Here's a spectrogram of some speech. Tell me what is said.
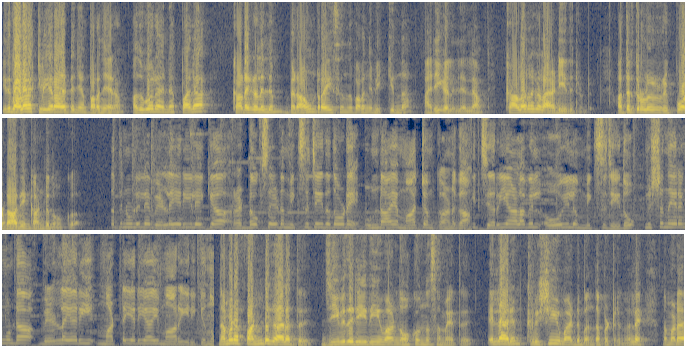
ഇത് വളരെ ക്ലിയർ ആയിട്ട് ഞാൻ പറഞ്ഞുതരാം. അതുപോലെ തന്നെ പല കടകളിലും ബ്രൗൺ റൈസ് എന്ന് പറഞ്ഞ് വിൽക്കുന്ന അരികളിലെല്ലാം കളറുകൾ ആഡ് ചെയ്തിട്ടുണ്ട്. അത്തരത്തിലുള്ളൊരു റിപ്പോർട്ട് ആദ്യം കണ്ടു നോക്കുക ത്തിനുള്ളിലെ വെള്ളയരിയിലേക്ക് റെഡ് ഓക്സൈഡ് മിക്സ് ചെയ്തതോടെ ഉണ്ടായ മാറ്റം കാണുക. ചെറിയ അളവിൽ ഓയിലും മിക്സ് ചെയ്തു. നിമിഷനേരം കൊണ്ട് വെള്ളയരി മട്ടയരിയായി മാറിയിരിക്കുന്നു. നമ്മുടെ പണ്ട് കാലത്ത് ജീവിത രീതിയുമാണ് നോക്കുന്ന സമയത്ത് എല്ലാവരും കൃഷിയുമായിട്ട് ബന്ധപ്പെട്ടിരുന്നു അല്ലേ? നമ്മുടെ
